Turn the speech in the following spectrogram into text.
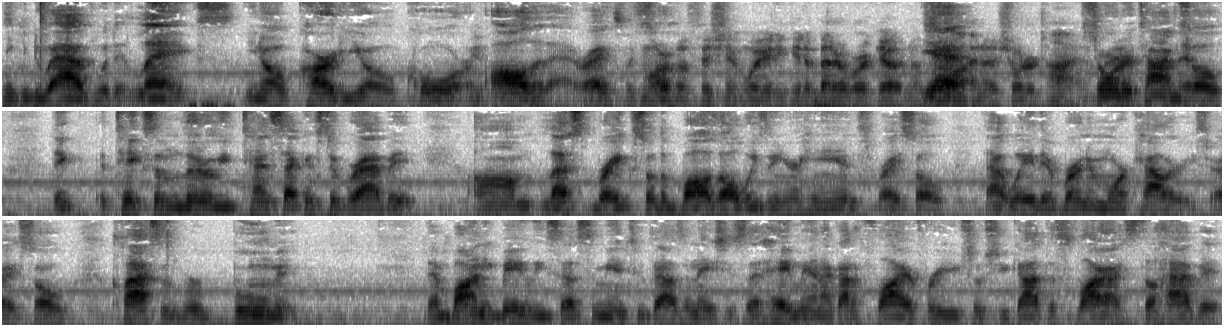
They can do abs with it, legs, you know, cardio, core, Yeah. all of that, right? It's like more So- of an efficient way to get a better workout in a, Yeah. in a shorter time. shorter right? time. Yeah. So they, it takes them literally 10 seconds to grab it. Um, less breaks, so the ball's always in your hands, right? So that way they're burning more calories, right? So classes were booming. Then Bonnie Bailey says to me in 2008, she said, "Hey man, I got a flyer for you." So she got this flyer. I still have it.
